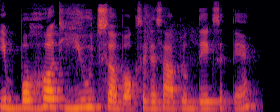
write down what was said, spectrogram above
ये बहुत यूज़ सा बॉक्स है, जैसा आप लोग देख सकते हैं।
